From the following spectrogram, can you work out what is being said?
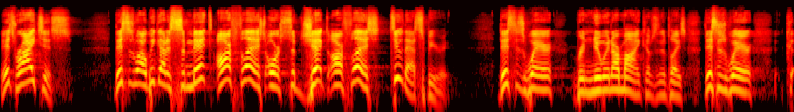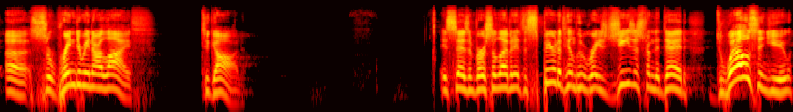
it's righteous. This is why we got to submit our flesh or subject our flesh to that Spirit. This is where renewing our mind comes into place. This is where uh, surrendering our life to God. It says in verse 11, if the spirit of him who raised Jesus from the dead dwells in you,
